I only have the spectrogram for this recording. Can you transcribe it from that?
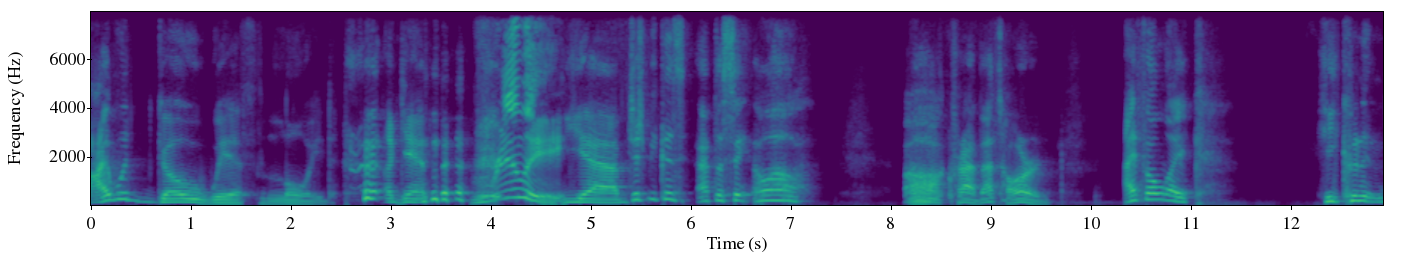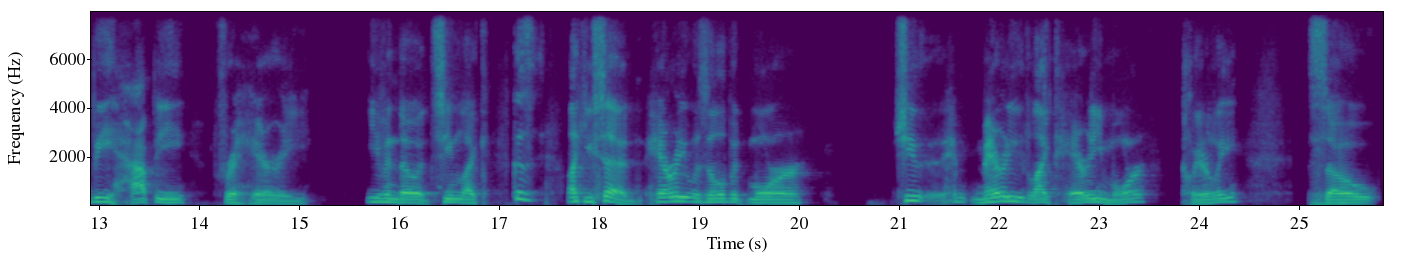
I would go with Lloyd again. really? yeah, just because at the same. Well, oh crap, that's hard. I felt like he couldn't be happy for Harry, even though it seemed like because, like you said, Harry was a little bit more. She Mary liked Harry more clearly, so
